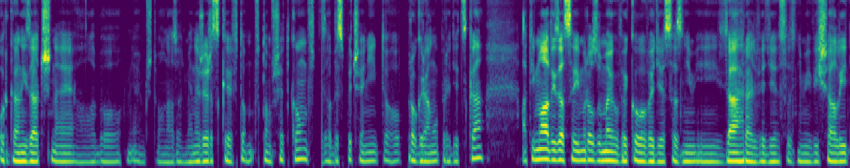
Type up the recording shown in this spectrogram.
organizačné alebo neviem, čo to mal nazvať, manažerské v tom, v tom všetkom, v zabezpečení toho programu pre decka. A tí mladí zase im rozumejú vekovo, vedia sa s nimi zahrať, vedia sa s nimi vyšaliť.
